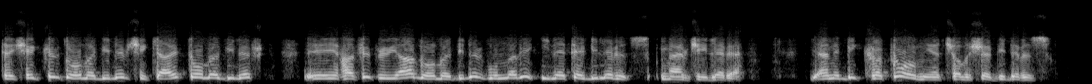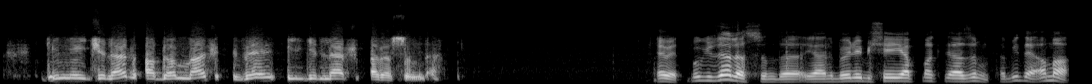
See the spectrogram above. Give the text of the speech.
teşekkür de olabilir, şikayet de olabilir e, hafif rüya da olabilir. Bunları iletebiliriz mercilere. Yani bir köprü olmaya çalışabiliriz. Dinleyiciler, adalılar ve ilgililer arasında. Evet bu güzel aslında. Yani böyle bir şey yapmak lazım tabii de ama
